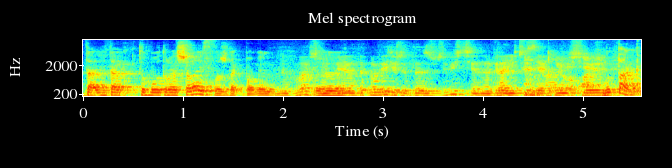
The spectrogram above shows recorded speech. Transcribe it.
I, ta, I tak to było trochę szaleństwo, że tak powiem. No właśnie, miałem to powiedzieć, że to jest rzeczywiście na granicy z jakimś... e, No tak,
